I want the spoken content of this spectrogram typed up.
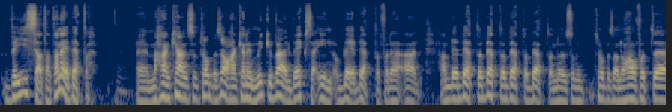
visat att han är bättre. Eh, Men han kan, som Tobbe sa, han kan nog mycket väl växa in och bli bättre. För är, han blir bättre och bättre och bättre och bättre. Nu som Tobbe sa, nu har han fått eh,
